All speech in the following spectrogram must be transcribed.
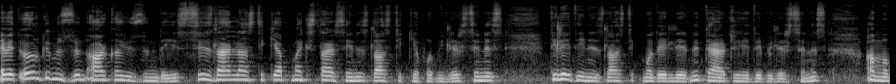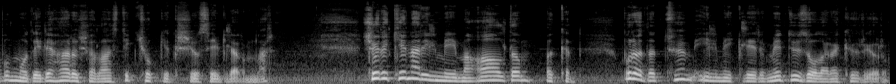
Evet örgümüzün arka yüzündeyiz. Sizler lastik yapmak isterseniz lastik yapabilirsiniz. Dilediğiniz lastik modellerini tercih edebilirsiniz. Ama bu modeli haroşa lastik çok yakışıyor sevgili hanımlar. Şöyle kenar ilmeğimi aldım. Bakın burada tüm ilmeklerimi düz olarak örüyorum.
